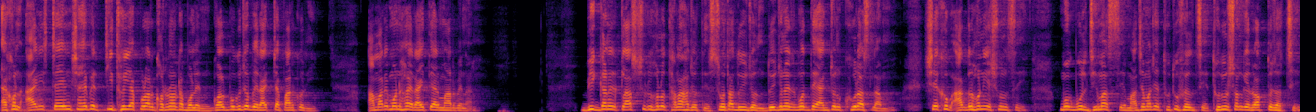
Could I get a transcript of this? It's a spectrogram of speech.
এখন আইনস্টাইন সাহেবের চিত হইয়া পড়ার ঘটনাটা বলেন, গল্পগুজবে রাইটটা পার করি। আমারে মনে হয় রাইতে আর মারবে না। বিজ্ঞানের ক্লাস শুরু হলো থানা হাজতে। শ্রোতা দুইজন, দুইজনের মধ্যে একজন খুর আসলাম। সে খুব আগ্রহ নিয়ে শুনছে। মকবুল ঝিমাচ্ছে, মাঝে মাঝে থুতু ফেলছে, থুতুর সঙ্গে রক্ত যাচ্ছে।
